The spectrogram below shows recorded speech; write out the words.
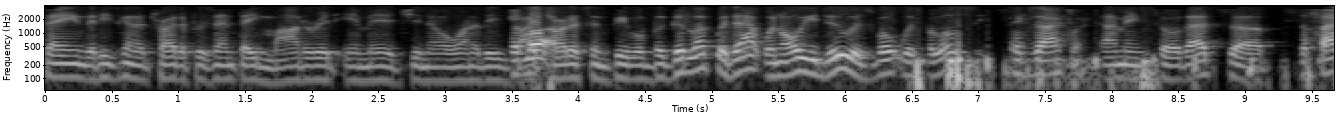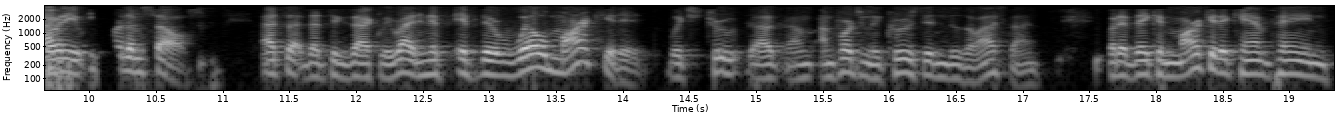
saying that he's going to try to present a moderate image, you know, one of these Good luck. bipartisan people. But good luck with that when all you do is vote with Pelosi. Exactly. I mean, so that's uh, The facts any- speak for themselves. that's that's exactly right. And if if they're well marketed, which true, uh, unfortunately Cruz didn't do the last time, but if they can market a campaign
